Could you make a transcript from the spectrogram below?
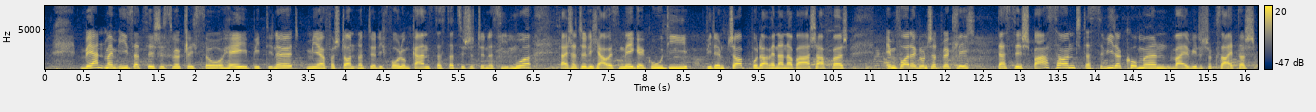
während meinem Einsatz ist es wirklich so, hey, bitte nicht. Wir verstanden natürlich voll und ganz, dass da zwischendrin sein muss. Da ist natürlich auch ein mega Goodie bei dem Job oder wenn du an einer Bar arbeitest. Im Vordergrund steht wirklich, dass sie Spaß haben, dass sie wiederkommen, weil, wie du schon gesagt hast,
